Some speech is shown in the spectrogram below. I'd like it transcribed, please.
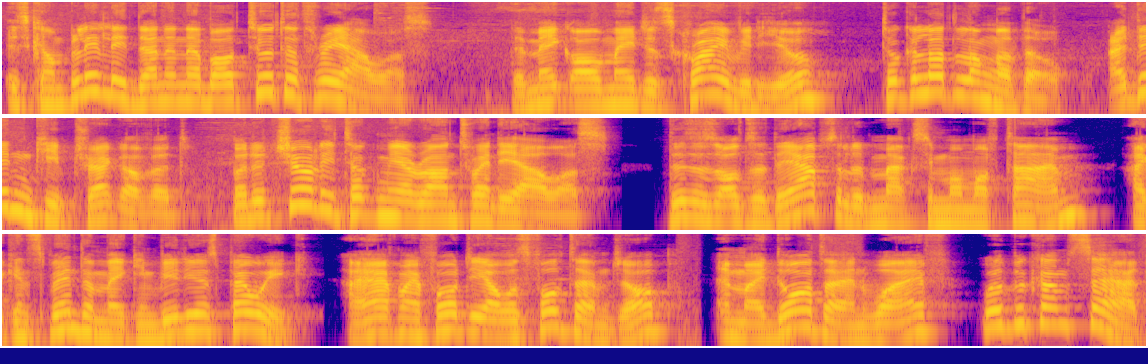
is completely done in about 2 to 3 hours. The Make All Mages Cry video took a lot longer though. I didn't keep track of it, but it surely took me around 20 hours. This is also the absolute maximum of time I can spend on making videos per week. I have my 40 hours full-time job and my daughter and wife will become sad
